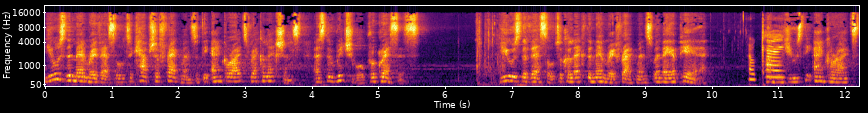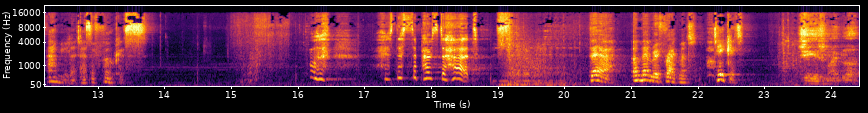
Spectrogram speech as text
use the memory vessel to capture fragments of the Anchorite's recollections as the ritual progresses. Use the vessel to collect the memory fragments when they appear. Okay. I will use the Anchorite's amulet as a focus. Uh, is this supposed to hurt? There, a memory fragment. Take it. She is my blood.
